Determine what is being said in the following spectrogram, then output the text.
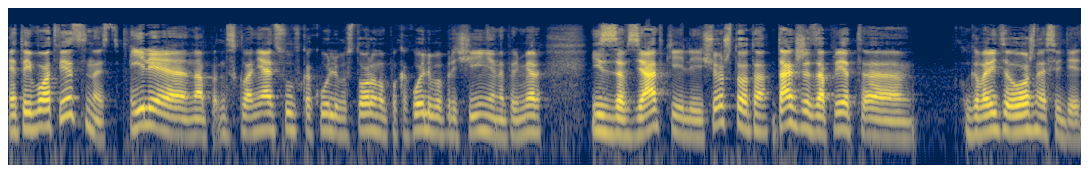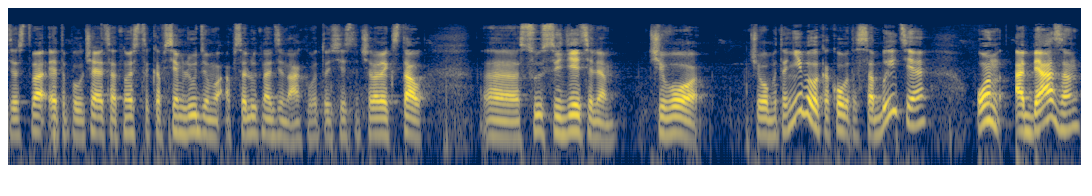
это его ответственность. Или склонять суд в какую-либо сторону по какой-либо причине, например, из-за взятки или еще что-то. Также запрет э, говорить ложное свидетельство. Это, получается, относится ко всем людям абсолютно одинаково. То есть, если человек стал э, свидетелем чего, чего бы то ни было, какого-то события, он обязан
